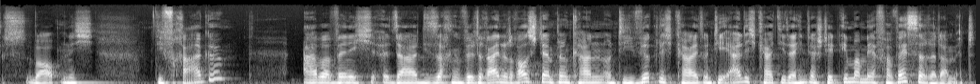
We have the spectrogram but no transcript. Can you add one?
ist überhaupt nicht die Frage. Aber wenn ich äh, da die Sachen wild rein und rausstempeln kann und die Wirklichkeit und die Ehrlichkeit, die dahinter steht, immer mehr verwässere damit,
